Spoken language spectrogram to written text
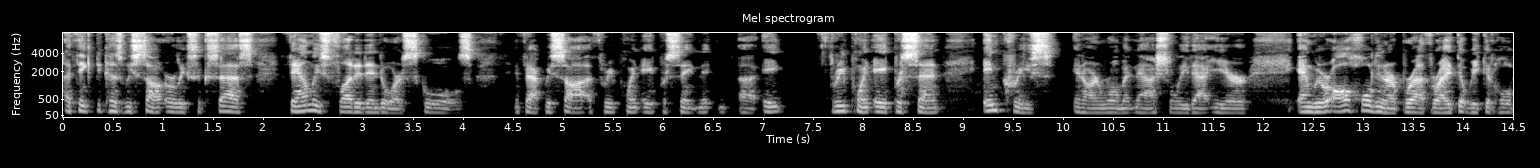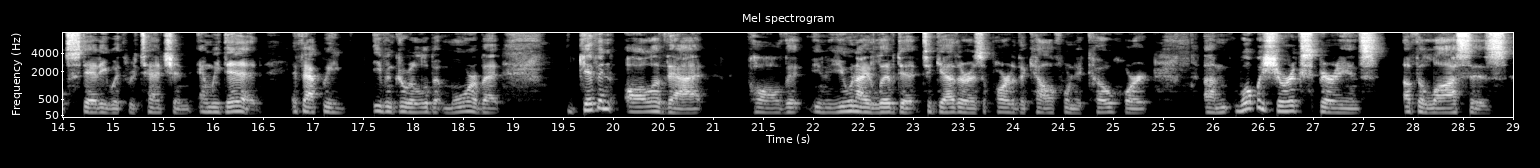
I think because we saw early success, families flooded into our schools. In fact, we saw a 3.8%, uh, 8, 3.8% increase in our enrollment nationally that year. And we were all holding our breath, right, that we could hold steady with retention. And we did. In fact, we even grew a little bit more. But given all of that, Paul, that you know, you and I lived it together as a part of the California cohort. Um, what was your experience of the losses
